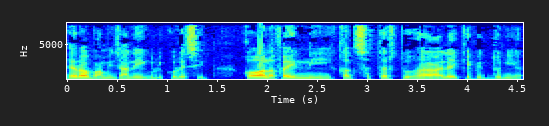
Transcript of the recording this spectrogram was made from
হে রব, আমি জানি এগুলি করেছি। কলা ফাইনি কাদ তুহা আলাই কেফির দুনিয়া।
